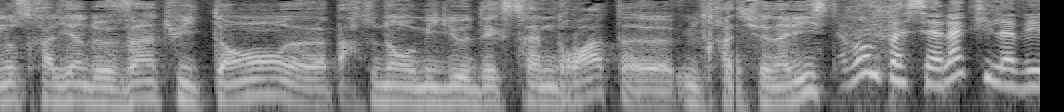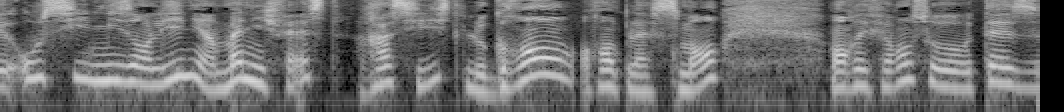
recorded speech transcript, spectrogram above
un Australien de 28 ans, euh, appartenant au milieu d'extrême droite, euh, ultranationaliste. Avant de passer à l'acte, il avait aussi mis en ligne un manifeste raciste, le grand remplacement, en référence aux thèses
